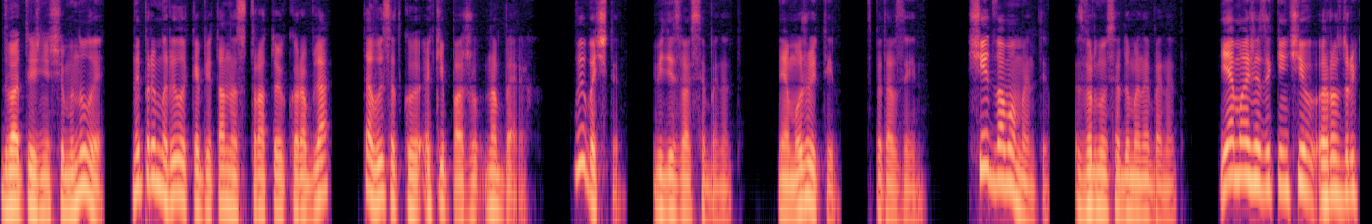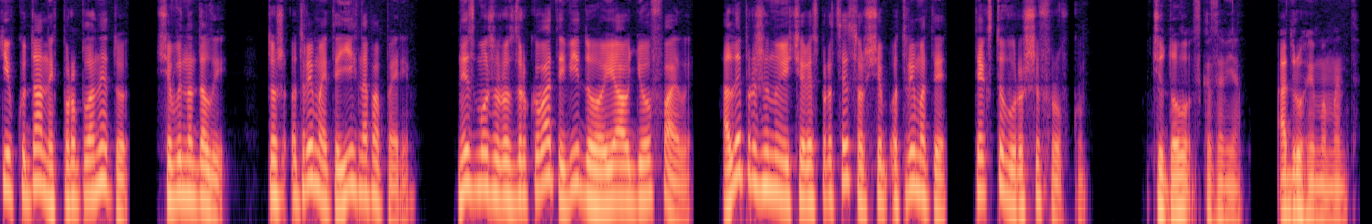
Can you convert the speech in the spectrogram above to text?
Два тижні, що минули, не примирили капітана з втратою корабля та висадкою екіпажу на берег. Вибачте, відізвався Беннет. Я можу йти? спитав Зейн. Ще два моменти, звернувся до мене Беннет. Я майже закінчив роздруківку даних про планету, що ви надали, тож отримайте їх на папері. Не зможу роздрукувати відео і аудіофайли, але прожену їх через процесор, щоб отримати текстову розшифровку. Чудово, сказав я. А другий момент.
